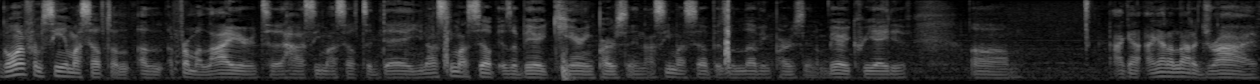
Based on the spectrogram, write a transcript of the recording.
going from seeing myself to a, from a liar to how I see myself today, you know, I see myself as a very caring person. I see myself as a loving person. I'm very creative. Um, I got I got a lot of drive.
